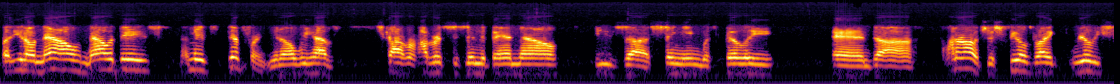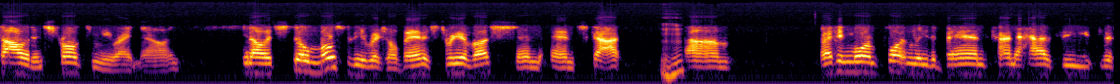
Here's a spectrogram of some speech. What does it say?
but you know, now nowadays, I mean, it's different. You know, we have Scott Roberts is in the band now. He's uh, singing with Billy, and uh, I don't know. It just feels like really solid and strong to me right now. And you know, it's still most of the original band. It's three of us and and Scott. Mhm. Um, but I think more importantly, the band kind of has the the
